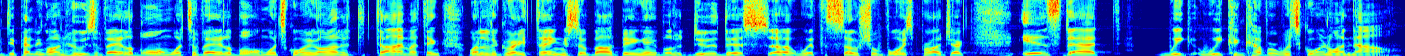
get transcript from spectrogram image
depending on who's available and what's available and what's going on at the time. I think one of the great things about being able to do this uh, with the Social Voice Project is that we we can cover what's going on now.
